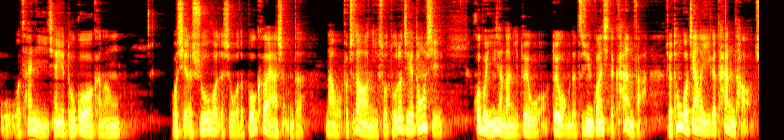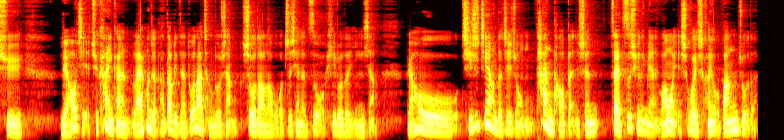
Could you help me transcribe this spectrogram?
我猜你以前也读过可能我写的书或者是我的播客呀什么的，那我不知道你所读的这些东西会不会影响到你对我对我们的咨询关系的看法？就通过这样的一个探讨去了解，去看一看来访者他到底在多大程度上受到了我之前的自我披露的影响。然后，其实这样的这种探讨本身在咨询里面往往也是会是很有帮助的，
